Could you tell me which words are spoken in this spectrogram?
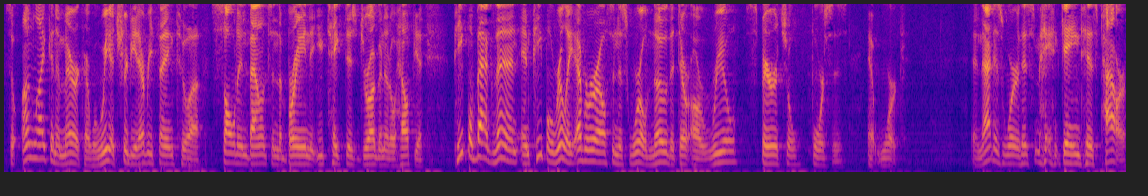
So, unlike in America, where we attribute everything to a salt imbalance in the brain that you take this drug and it'll help you, people back then and people really everywhere else in this world know that there are real spiritual forces at work. And that is where this man gained his power.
